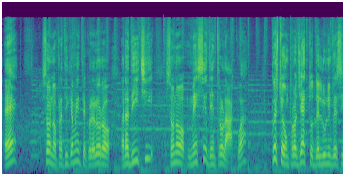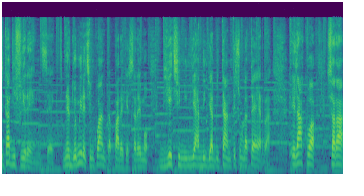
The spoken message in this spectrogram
eh? Sono praticamente con le loro radici, sono messe dentro l'acqua questo è un progetto dell'Università di Firenze. Nel 2050 pare che saremo 10 miliardi di abitanti sulla Terra e l'acqua sarà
